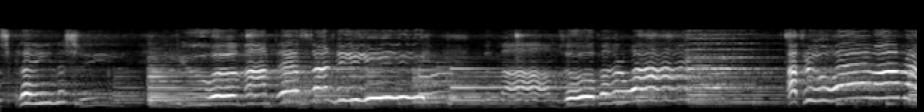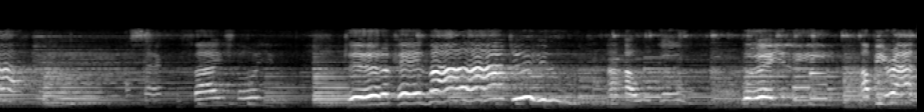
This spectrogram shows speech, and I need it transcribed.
was plain to see that you were my destiny. With my arms open wide, I threw away my pride. I sacrificed for you, dedicate my life to you. I will go where you lead. I'll be right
